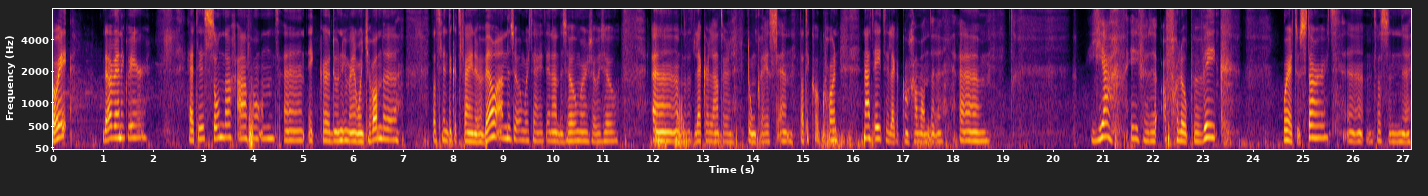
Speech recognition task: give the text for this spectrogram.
Hoi, daar ben ik weer. Het is zondagavond en ik uh, doe nu mijn rondje wandelen. Dat vind ik het fijne wel aan de zomertijd en aan de zomer sowieso. Uh, dat het lekker later donker is en dat ik ook gewoon na het eten lekker kan gaan wandelen. Uh, ja, even de afgelopen week. Where to start. Uh, het was een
